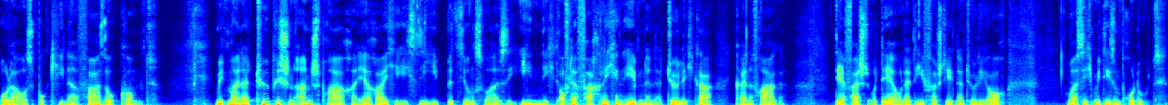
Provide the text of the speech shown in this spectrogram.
oder aus Burkina Faso kommt? Mit meiner typischen Ansprache erreiche ich sie bzw. ihn nicht. Auf der fachlichen Ebene natürlich, klar, keine Frage. Der, der oder die versteht natürlich auch, was ich mit diesem Produkt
